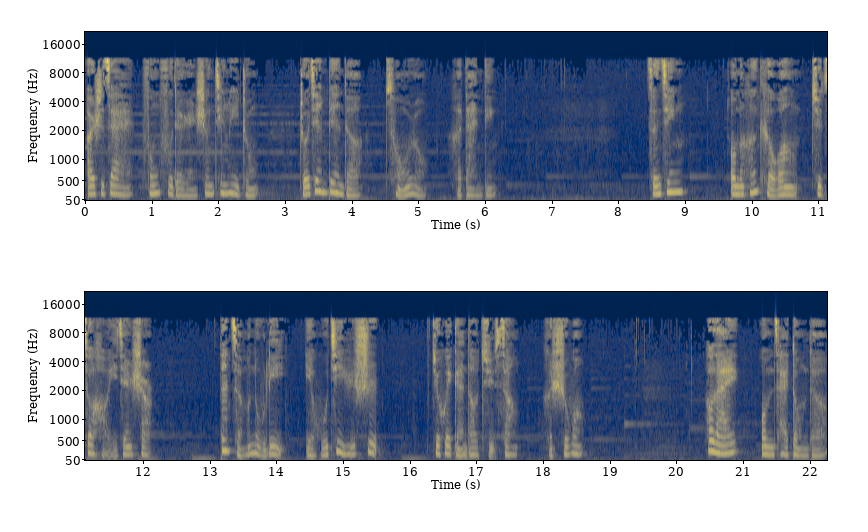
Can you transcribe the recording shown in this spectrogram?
而是在丰富的人生经历中。逐渐变得从容和淡定。曾经，我们很渴望去做好一件事儿，但怎么努力也无济于事，就会感到沮丧和失望。后来，我们才懂得，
